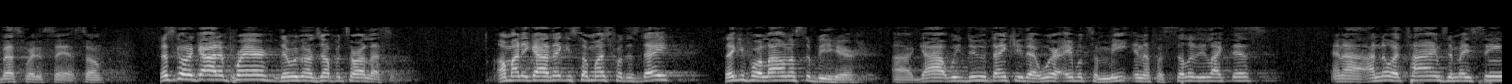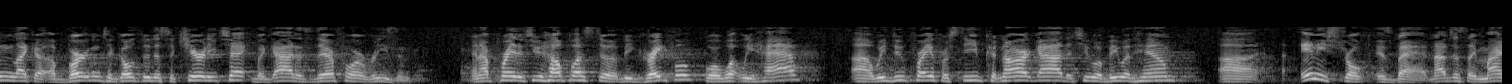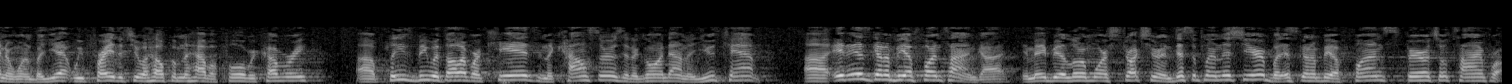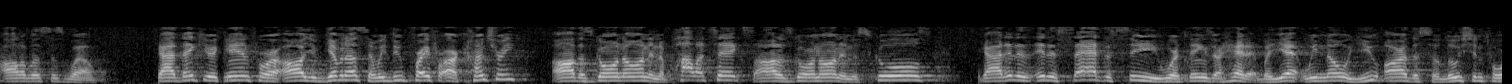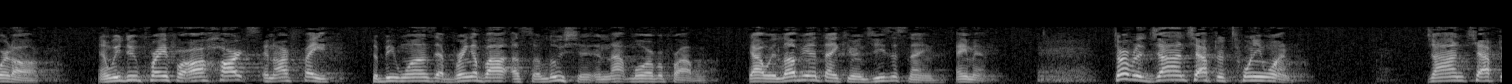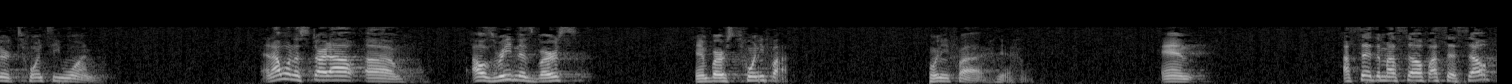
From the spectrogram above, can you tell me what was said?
the best way to say it. So let's go to God in prayer, then we're going to jump into our lesson. Almighty God, thank you so much for this day. Thank you for allowing us to be here. Uh, God, we do thank you that we're able to meet in a facility like this. And uh, I know at times it may seem like a, a burden to go through the security check, but God is there for a reason. And I pray that you help us to be grateful for what we have. Uh, we do pray for Steve Kennard, God, that you will be with him. Uh, any stroke is bad, not just a minor one, but yet we pray that you will help him to have a full recovery. Uh, please be with all of our kids and the counselors that are going down to youth camp. Uh, it is going to be a fun time, God. It may be a little more structure and discipline this year, but it's going to be a fun spiritual time for all of us as well. God, thank you again for all you've given us, and we do pray for our country, all that's going on in the politics, all that's going on in the schools. God, it is, it is sad to see where things are headed, but yet we know you are the solution for it all. And we do pray for our hearts and our faith to be ones that bring about a solution and not more of a problem. God, we love you and thank you in Jesus' name. Amen. Turn over to John chapter 21. John chapter 21. And I want to start out, um, I was reading this verse in verse 25. 25, yeah. And I said to myself, I said, self,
